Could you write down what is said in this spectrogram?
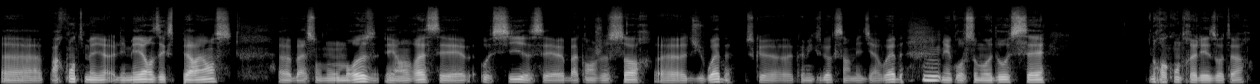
par contre, les meilleures expériences. bah, sont nombreuses et en vrai c'est aussi c'est bah, quand je sors du web puisque Comicsblog c'est un média web mmh. mais grosso modo c'est rencontrer les auteurs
